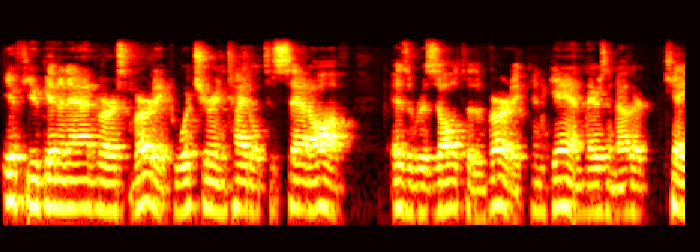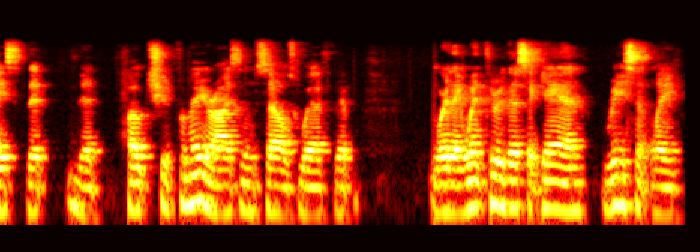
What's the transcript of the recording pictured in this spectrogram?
if you get an adverse verdict what you're entitled to set off as a result of the verdict. And again, there's another case that that folks should familiarize themselves with that where they went through this again recently,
